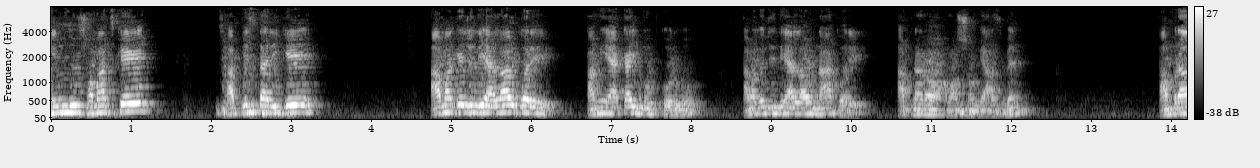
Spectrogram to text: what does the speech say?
হিন্দু সমাজকে ছাব্বিশ তারিখে আমাকে যদি অ্যালাউ করে, আমি একাই মুভ করব। আমাকে যদি অ্যালাউ না করে, আপনারাও আমার সঙ্গে আসবেন। আমরা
